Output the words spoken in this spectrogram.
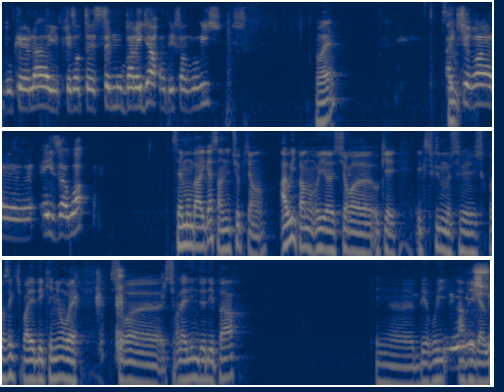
Donc euh, là, il présente Selmon Barrega, un des favoris. Ouais. Akira euh, Eizawa. Selmon Bariga, c'est un Éthiopien. hein. Ah oui, pardon, oui, euh, sur. euh, ok, excuse-moi, je, je pensais que tu parlais des Kenyans, ouais. Sur, sur la ligne de départ. Et euh, Beroui Yomish,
